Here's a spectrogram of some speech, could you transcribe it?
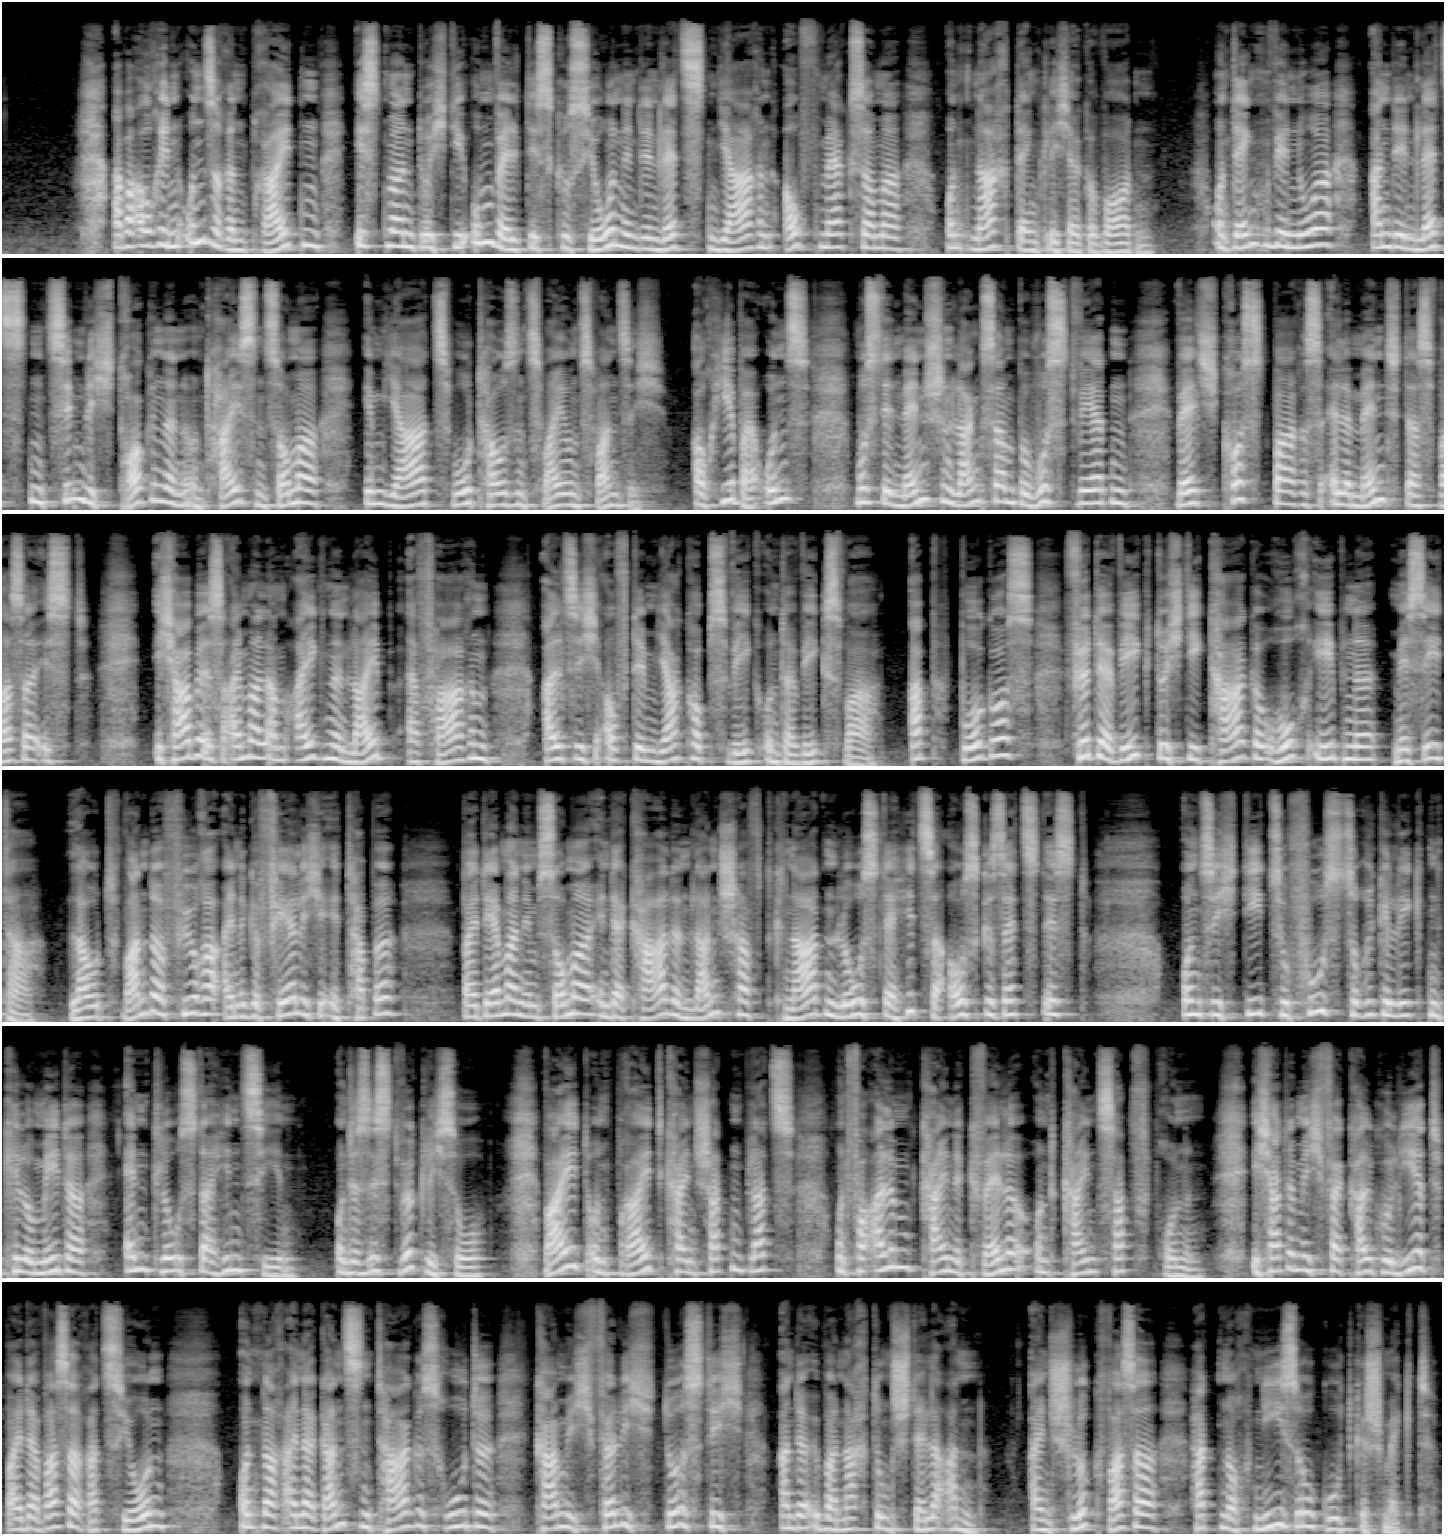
Aber auch in unseren Breiten ist man durch die Umweltdiskussion in den letzten Jahren aufmerksamer und nachdenklicher geworden. Und denken wir nur an den letzten ziemlich trockenen und heißen Sommer im Jahr 2022. Auch hier bei uns muss den Menschen langsam bewusst werden, welch kostbares Element das Wasser ist. Ich habe es einmal am eigenen Leib erfahren, als ich auf dem Jakobsweg unterwegs war. Ab Burgos führt der Weg durch die karge Hochebene Meseta. Laut Wanderführer eine gefährliche Etappe, bei der man im Sommer in der kahlen Landschaft gnadenlos der Hitze ausgesetzt ist und sich die zu Fuß zurückgelegten Kilometer endlos dahinziehen. Und es ist wirklich so. Weit und breit kein Schattenplatz und vor allem keine Quelle und kein Zapfbrunnen. Ich hatte mich verkalkuliert bei der Wasserration und nach einer ganzen Tagesroute kam ich völlig durstig an der Übernachtungsstelle an. Ein Schluck Wasser hat noch nie so gut geschmeckt.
